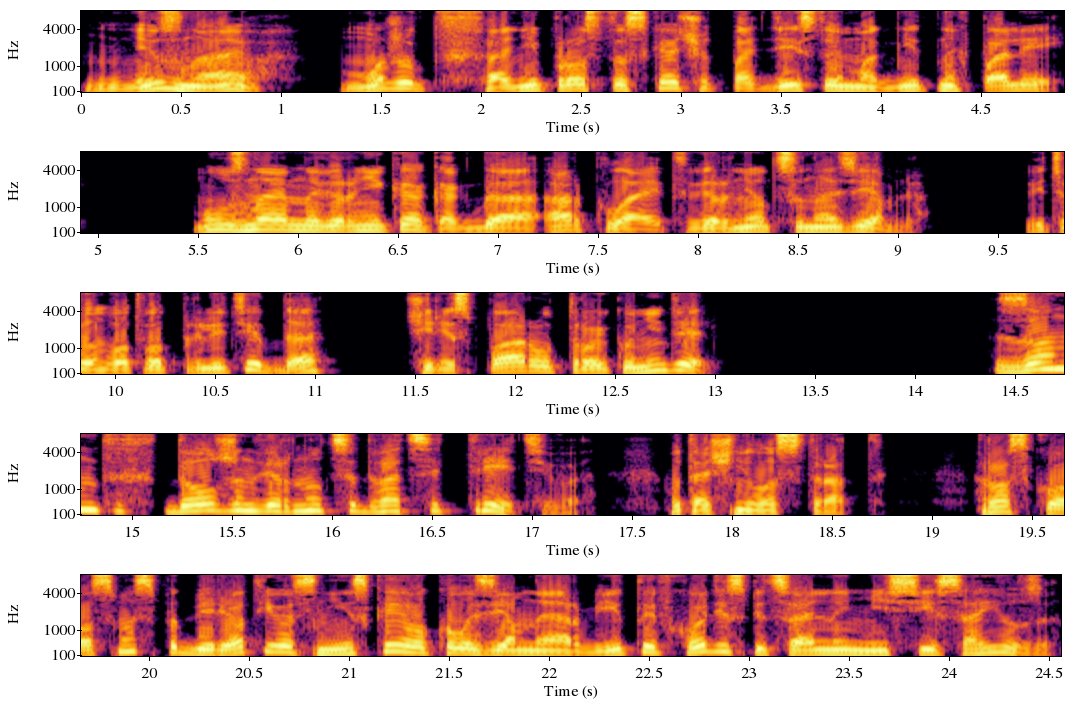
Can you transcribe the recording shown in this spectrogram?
«Не знаю. Может, они просто скачут под действием магнитных полей. Мы узнаем наверняка, когда Арклайт вернется на Землю. Ведь он вот-вот прилетит, да? Через пару-тройку недель». «Зонд должен вернуться 23-го», — уточнила Страт. «Роскосмос подберет его с низкой околоземной орбиты в ходе специальной миссии Союза».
